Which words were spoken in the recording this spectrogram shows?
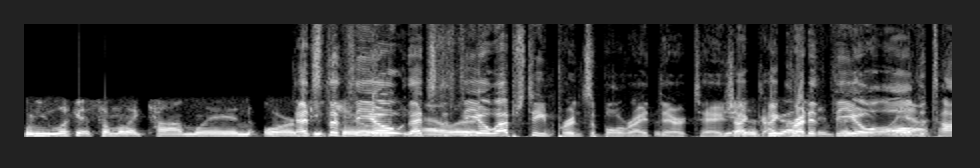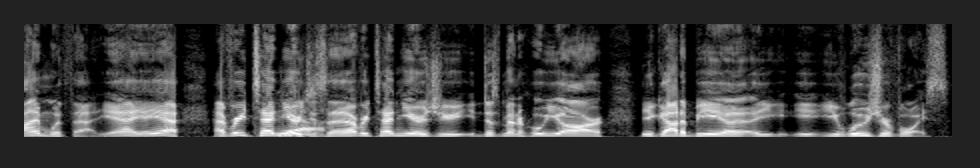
when you look at someone like Tomlin or that's Pete the Theo that's the Theo Epstein principle right there, Tej. Yeah, I, the I, credit Epstein Theo all yeah. the time with that. Yeah, yeah, yeah. Every ten years, yeah. he said every ten years, you it doesn't matter who you are, you got to be a you, you lose your voice.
